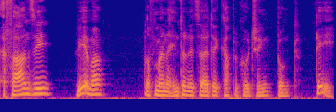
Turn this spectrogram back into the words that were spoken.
erfahren Sie, wie immer, auf meiner Internetseite couplecoaching.de.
